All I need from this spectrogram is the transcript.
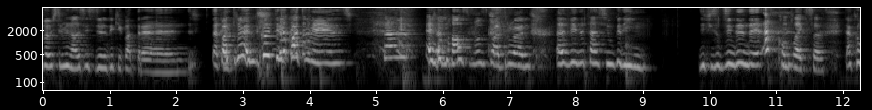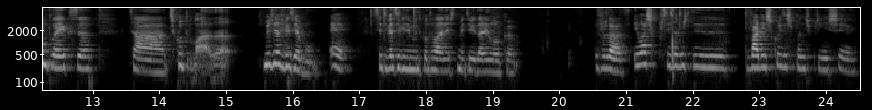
vamos terminar a licenciatura daqui a 4 anos. Quatro anos. 4 meses. Era mal se fosse 4 anos. A vida está assim um bocadinho difícil de se entender. Complexa. Está complexa, está descontrolada, mas às vezes é bom. É, Se eu tivesse a vida muito controlada neste momento, eu ia dar em louca. verdade. Eu acho que precisamos de, de várias coisas para nos preencherem.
